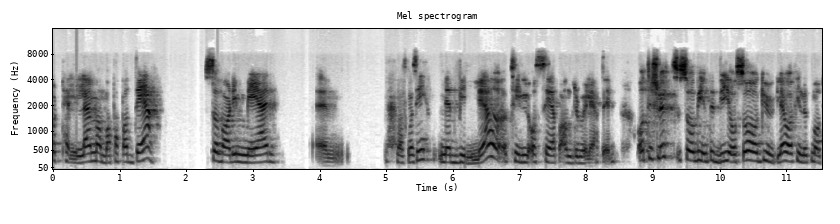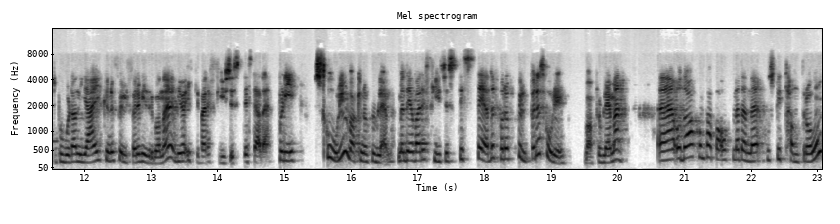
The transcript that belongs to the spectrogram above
fortelle mamma og pappa det, så var de mer eh, hva skal man si, medvilje til å se på andre muligheter. Og Til slutt så begynte de også å google og finne ut måte på hvordan jeg kunne fullføre videregående ved å ikke være fysisk til stede. Fordi skolen var ikke noe problem, men det å være fysisk til stede for å fullføre skolen var problemet. Eh, og Da kom pappa opp med denne hospitantrollen,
